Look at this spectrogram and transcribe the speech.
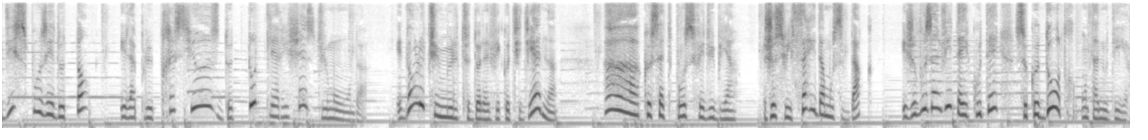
disposer de temps est la plus précieuse de toutes les richesses du monde. Et dans le tumulte de la vie quotidienne, ah, que cette pause fait du bien. Je suis Saïda Mousdak et je vous invite à écouter ce que d'autres ont à nous dire.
